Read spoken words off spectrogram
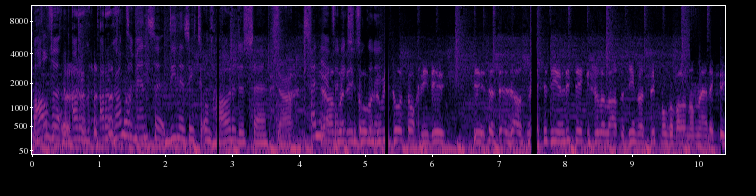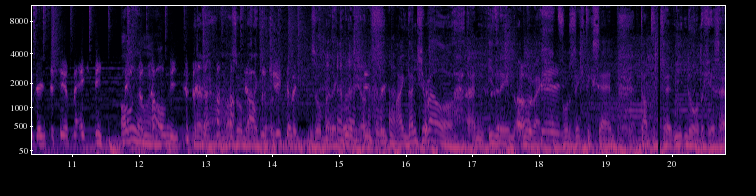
Behalve arro- arrogante mensen dienen zich te onthouden. Dus eh Ja. Sven, je Ja, hebt daar maar niks die te komen zoeken. sowieso toch niet. Die, die, er zelfs mensen die een littekens willen laten zien van slipongevallen aan mij. Dat ik zeg, dat interesseert me echt niet. Oh, echt jongen. totaal niet. Nee, nee, maar zo ben Ja, ik verschrikkelijk. Zo ben ik ook niet. hoor. Mike, dankjewel. En iedereen onderweg voorzichtig zijn dat het eh, niet nodig is. Hè.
